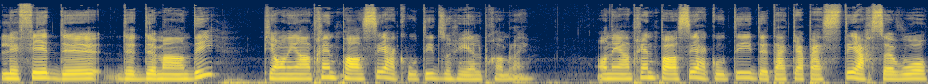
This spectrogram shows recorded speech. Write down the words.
le fait de, de demander, puis on est en train de passer à côté du réel problème. On est en train de passer à côté de ta capacité à recevoir.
